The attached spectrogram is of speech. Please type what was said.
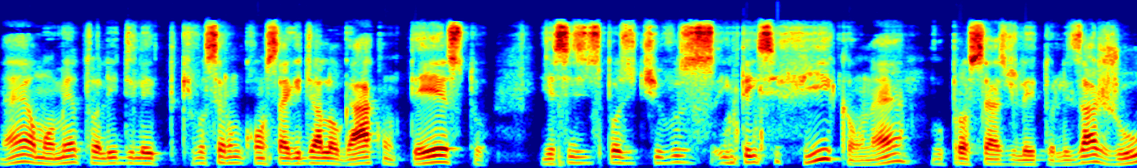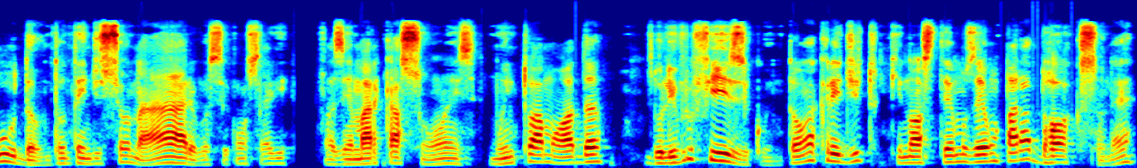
Né? É um momento ali de leitura que você não consegue dialogar com o texto. E esses dispositivos intensificam né, o processo de leitura, eles ajudam. Então, tem dicionário, você consegue fazer marcações, muito à moda do livro físico. Então, acredito que nós temos aí um paradoxo, né?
